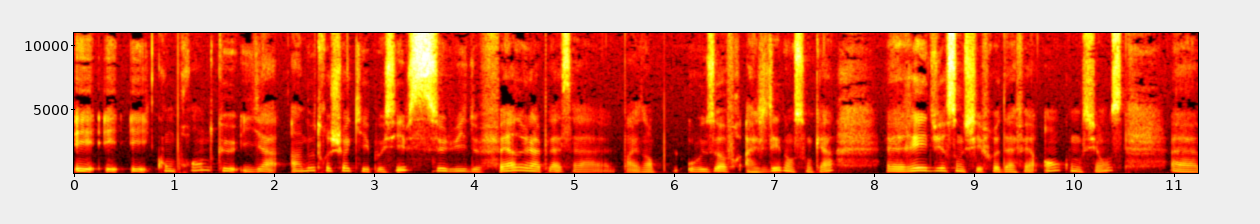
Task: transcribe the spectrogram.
et, et, comprendre qu'il y a un autre choix qui est possible, celui de faire de la place, à, par exemple, aux offres HD dans son cas, réduire son chiffre d'affaires en conscience, euh,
